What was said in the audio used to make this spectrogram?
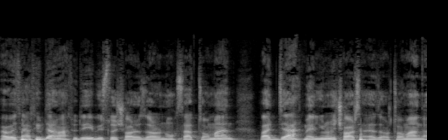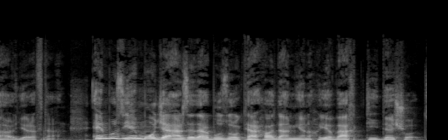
و به ترتیب در محدوده 24900 تومان و 10 میلیون 400 هزار تومان قرار گرفتند. امروز یک موج عرضه در بزرگترها در میانهای وقت دیده شد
